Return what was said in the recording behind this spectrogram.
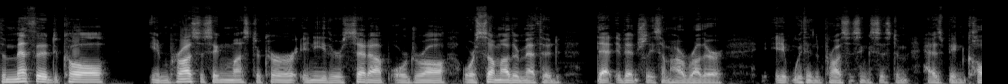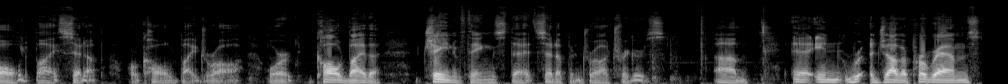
The method call in processing must occur in either setup or draw or some other method that eventually somehow or other it, within the processing system has been called by setup or called by draw or called by the chain of things that setup and draw triggers. Um, uh, in Java programs,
